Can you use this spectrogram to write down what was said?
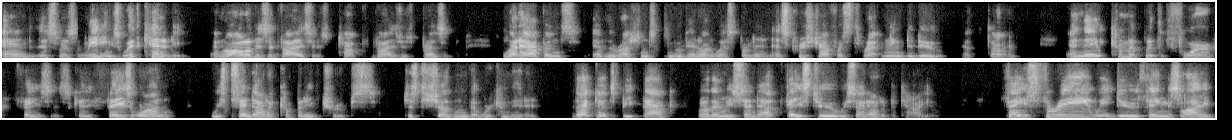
And this was meetings with Kennedy and all of his advisors, top advisors present what happens if the Russians move in on West Berlin, as Khrushchev was threatening to do at the time. And they come up with four phases. Okay, phase one, we send out a company of troops just to show them that we're committed. That gets beat back. Well, then we send out phase two, we send out a battalion. Phase three, we do things like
